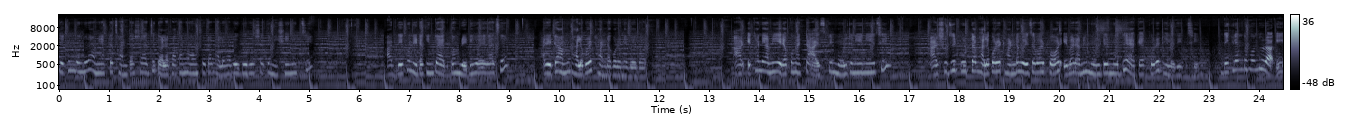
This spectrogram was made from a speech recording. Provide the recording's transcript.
দেখুন বন্ধুরা, আমি একটা ছান্তার সাহায্যে দলা পাকানো অংশটা ভালোভাবে গরুর সাথে মিশিয়ে নিচ্ছি। আর দেখুন, এটা কিন্তু একদম রেডি হয়ে গেছে। আর এটা আমি ভালো করে ঠান্ডা করে নেব এবার। আর এখানে আমি এরকম একটা আইসক্রিম মোল্ড নিয়ে নিয়েছি। আর সুজির পুরটা ভালো করে ঠান্ডা হয়ে যাওয়ার পর এবার আমি মোল্ডের মধ্যে এক এক করে ঢেলে দিচ্ছি। দেখলেন তো বন্ধুরা, এই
